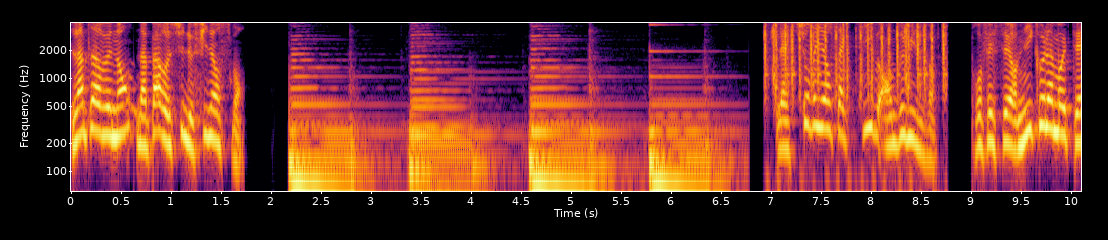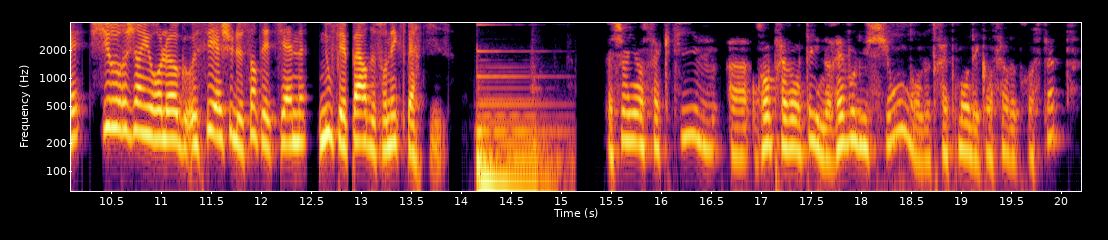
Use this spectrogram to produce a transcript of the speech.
L'intervenant n'a pas reçu de financement. La surveillance active en 2020. Professeur Nicolas Motet, chirurgien urologue au CHU de Saint-Étienne, nous fait part de son expertise. La surveillance active a représenté une révolution dans le traitement des cancers de prostate.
